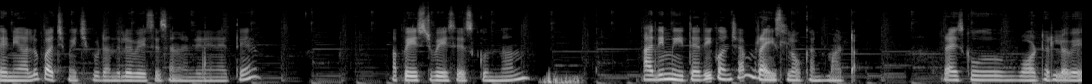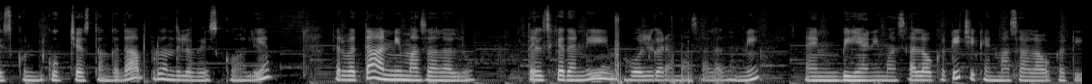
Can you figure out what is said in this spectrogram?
ధనియాలు పచ్చిమిర్చి కూడా అందులో వేసేసానండి నేనైతే. ఆ పేస్ట్ వేసేసుకుందాం. అది మిగతాది కొంచెం రైస్లోకి అనమాట రైస్కు వాటర్లో వేసుకుని కుక్ చేస్తాం కదా అప్పుడు అందులో వేసుకోవాలి. తర్వాత అన్ని మసాలాలు. తెలుసు కదండి హోల్ గరం మసాలాలన్నీ. అండ్ బిర్యానీ మసాలా ఒకటి చికెన్ మసాలా ఒకటి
